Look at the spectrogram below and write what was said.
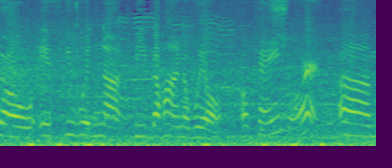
go if you would not be behind a wheel. Okay. Sure. Um,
